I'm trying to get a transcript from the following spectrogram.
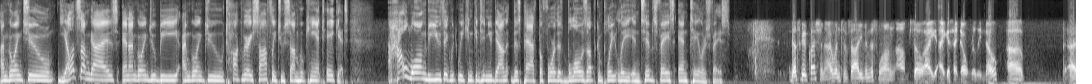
I'm going to yell at some guys and I'm going to be, I'm going to talk very softly to some who can't take it. How long do you think we can continue down this path before this blows up completely in Tibbs' face and Taylor's face? That's a good question. I wouldn't have thought even this long. Um, so I, I guess I don't really know. Uh, uh,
